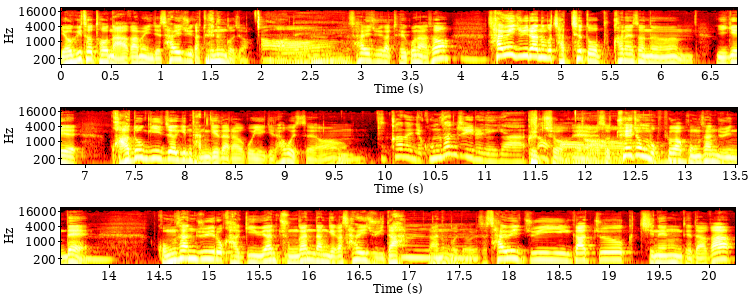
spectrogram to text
여기서 더 나아가면 이제 사회주의가 되는 거죠. 어, 네. 사회주의가 되고 나서 사회주의라는 것 자체도 북한에서는 이게 과도기적인 단계다라고 얘기를 하고 있어요. 북한은 이제 공산주의를 얘기하죠 그렇죠. 어. 예, 그래서 어. 최종 목표가 공산주의인데 음. 공산주의로 가기 위한 중간 단계가 사회주의다라는 음. 거죠. 그래서 사회주의가 쭉 진행되다가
